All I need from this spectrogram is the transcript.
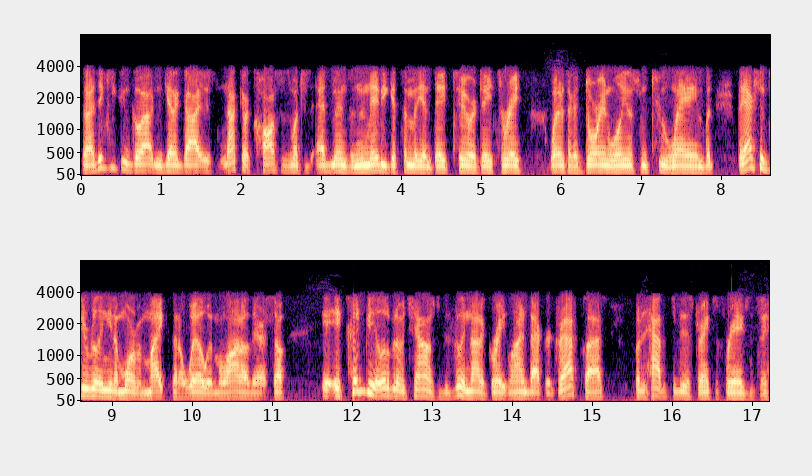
that I think you can go out and get a guy who's not going to cost as much as Edmunds, and then maybe get somebody on day two or day three, whether it's like a Dorian Williams from Tulane. But they actually do really need a more of a Mike than a Will with Milano there. So it, it could be a little bit of a challenge because it's really not a great linebacker draft class, but it happens to be the strength of free agency.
